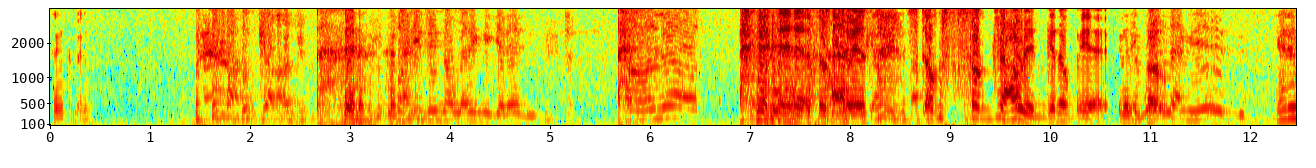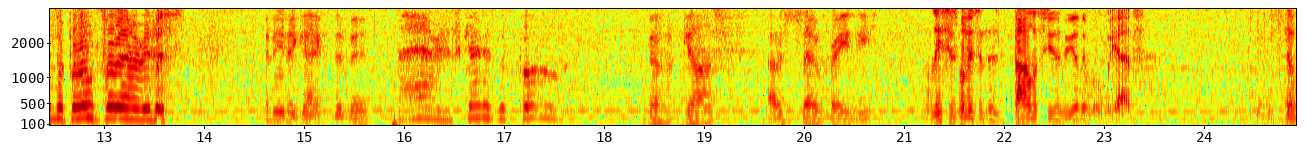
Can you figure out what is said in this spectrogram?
Think I'm in. oh god! Why is it not letting me get in? Oh no! Velerious, oh, stop, stop drowning. Get up here. Get in It the boat. let me in! Get in the boat, Velerious. I need a gangster bit. Velerious, get in the boat. Oh god. That was so crazy. At least this one isn't as bouncy as the other one we had. Still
